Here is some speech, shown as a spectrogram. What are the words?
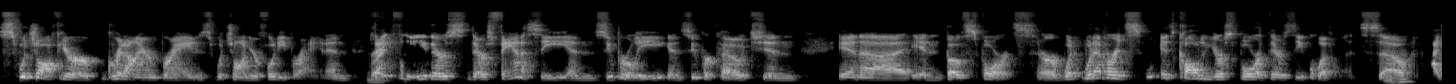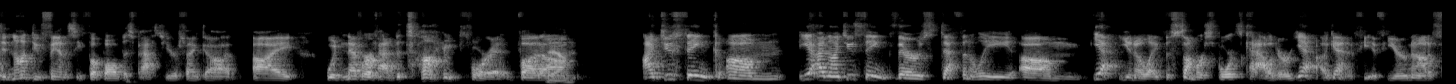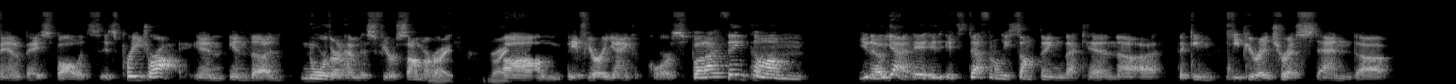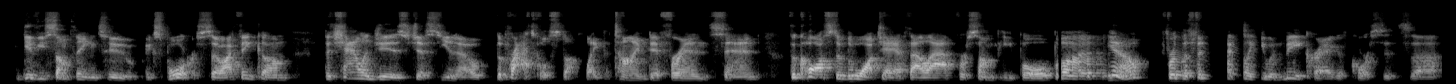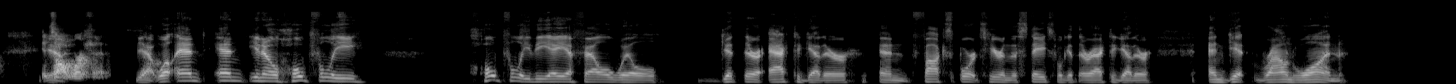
switch off your gridiron brain and switch on your footy brain. And Right. thankfully, there's there's fantasy and super league and super coach and in uh in both sports or what, whatever it's it's called in your sport there's the equivalent so Mhm. i did not do fantasy football this past year thank god i would never have had the time for it but um Yeah. I do think, um, yeah, and I do think there's definitely, um, yeah, you know, like the summer sports calendar. Yeah, again, if, if you're not a fan of baseball, it's it's pretty dry in in the northern hemisphere summer. Right. Right. Um, if you're a Yank, of course. But I think, um, you know, yeah, it, it- it's definitely something that can uh, that can keep your interest and uh, give you something to explore. So I think um, the challenge is just you know the practical stuff like the time difference and the cost of the Watch AFL app for some people. But you know, for the fanatics like you and me, Craig, of course, it's uh, it's Yeah. all worth it. Yeah, well, and and you know, hopefully, hopefully the AFL will get their act together, and Fox Sports here in the states will get their act together, and get round one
